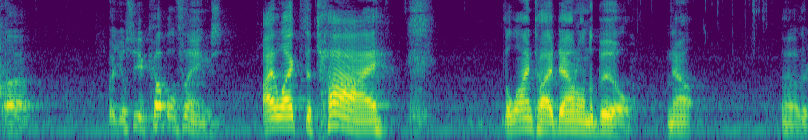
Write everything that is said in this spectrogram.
Uh, but you'll see a couple of things. I like the tie, the line tie down on the bill. Now, uh,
